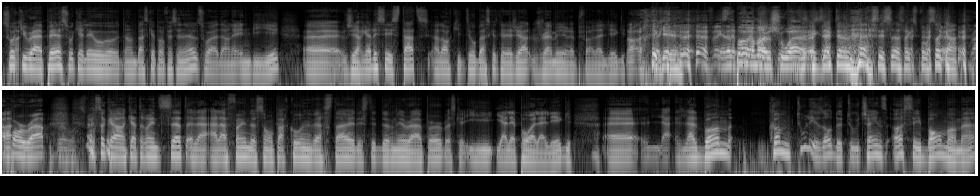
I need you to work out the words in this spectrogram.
Soit Ouais. qu'il rappait, soit qu'elle est au- dans le basket professionnel, soit dans la NBA. Euh, j'ai regardé ses stats alors qu'il était au basket collégial. Jamais il aurait pu faire la ligue. Ah, Fait ok. que- Fait que c'était pas vraiment un choix. Exactement, c'est ça. Fait que c'est pour ça qu'en Rap or rap. c'est pour ça qu'en 97, à la, à la fin de son parcours universitaire, il a décidé de devenir rapper parce qu'il il allait pas à la ligue. Euh, la- L'album, comme tous les autres de Two Chains, a ses bons moments,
